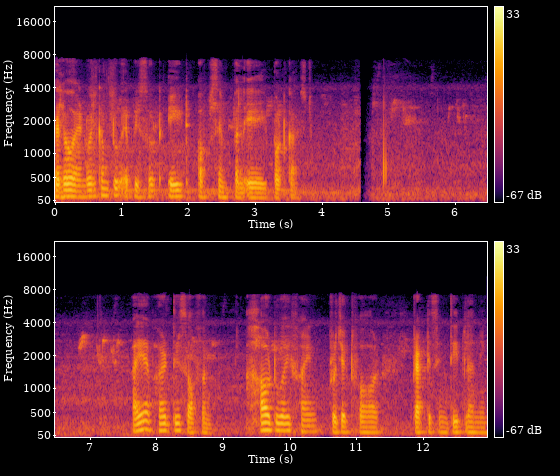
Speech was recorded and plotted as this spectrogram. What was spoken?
Hello and welcome to episode 8 of Simple AI podcast. I have heard this often. How do I find project for practicing deep learning?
